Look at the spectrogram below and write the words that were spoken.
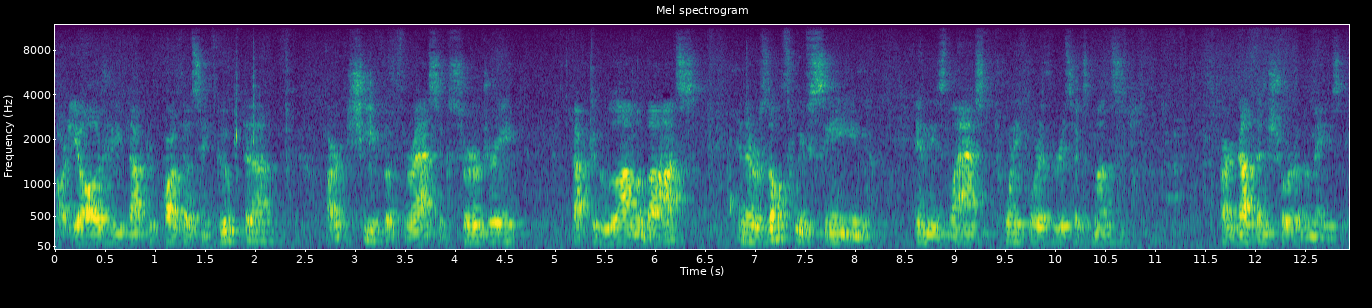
cardiology, Dr. Partho Sengupta, our chief of thoracic surgery, Dr. Ghulam Abbas, and the results we've seen in these last 24 to 36 months are nothing short of amazing,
